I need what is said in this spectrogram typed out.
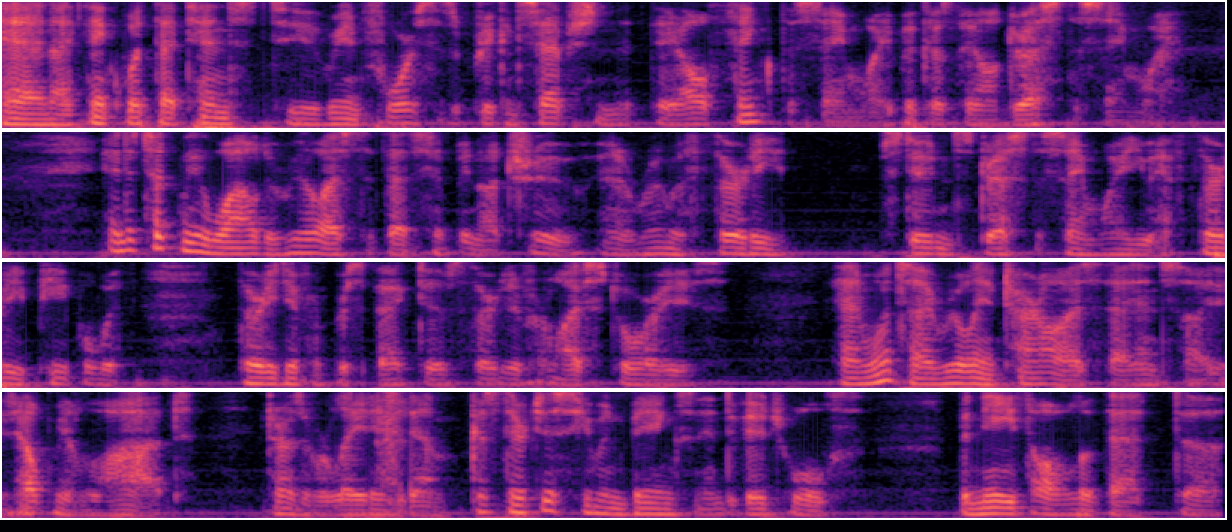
And I think what that tends to reinforce is a preconception that they all think the same way because they all dress the same way. And it took me a while to realize that that's simply not true. In a room of 30 students dressed the same way, you have 30 people with 30 different perspectives, 30 different life stories. And once I really internalized that insight, it helped me a lot in terms of relating to them because they're just human beings and individuals beneath all of that uh,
